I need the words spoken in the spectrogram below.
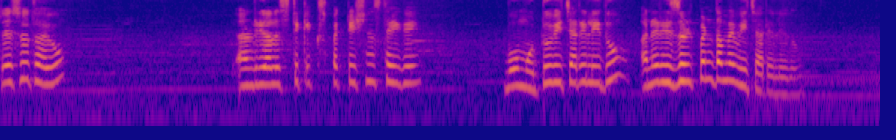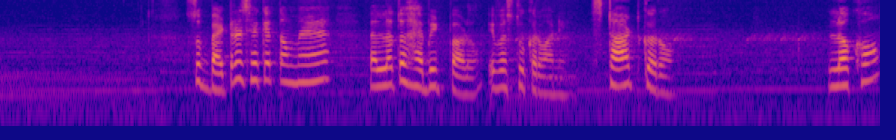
તો એ શું થયું? અનરિયલિસ્ટિક એક્સપેક્ટેશન્સ થઈ ગઈ. બહુ મોટું વિચારી લીધું અને રિઝલ્ટ પણ તમે વિચારી લીધું. સો બેટર છે કે તમે પહેલાં તો હેબિટ પાડો એ વસ્તુ કરવાની. સ્ટાર્ટ કરો. લખો.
